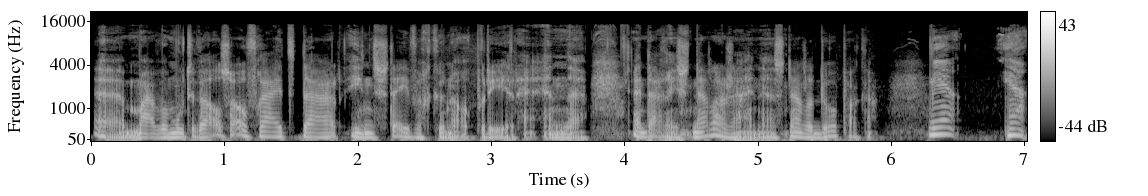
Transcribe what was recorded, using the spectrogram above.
Uh, maar we moeten wel als overheid daarin stevig kunnen opereren en, uh, en daarin sneller zijn en sneller doorpakken. Ja, ja,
